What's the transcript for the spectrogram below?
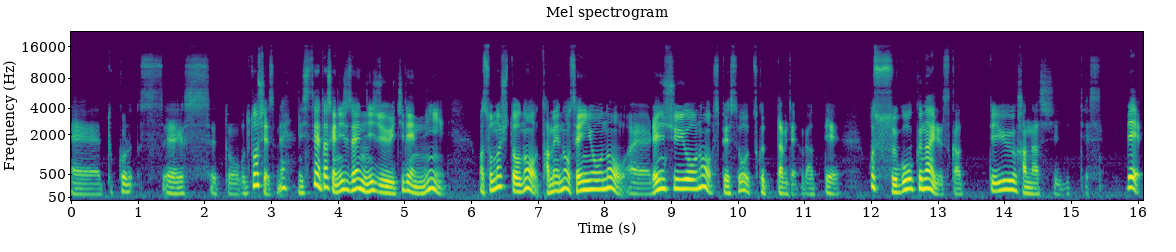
えーっとこれえーえっと一昨年ですね2000確か2021年にまあ、その人のための専用の、えー練習用のスペースを作ったみたいなのがあってこれすごくないですかっていう話です。で、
